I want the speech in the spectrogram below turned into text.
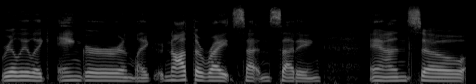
really like anger and like not the right set and setting. And so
